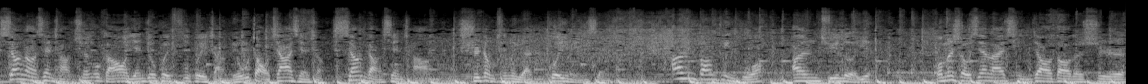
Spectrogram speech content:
香港现场全国港澳研究会副会长刘兆佳先生，香港现场时政评论员郭一鸣先生。安邦定国，安居乐业。我们首先来请教到的是，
